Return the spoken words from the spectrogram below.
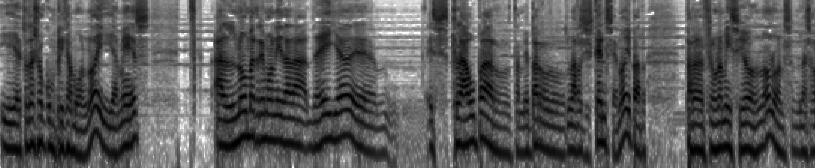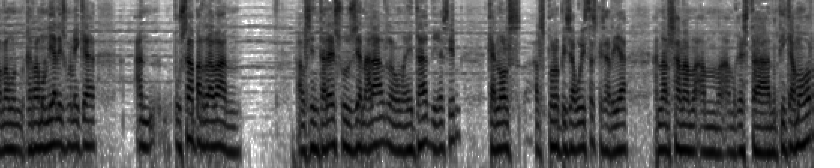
i tot això ho complica molt, no? i a més, el nou matrimoni d'ella de, de eh, és clau per, també per la resistència, no? i per, per fer una missió, no? La Segona Guerra Mundial és una mica en, posar per davant els interessos generals de la humanitat, diguéssim, que no els, els propis egoistes, que seria anar-se'n amb, amb, amb aquesta antic amor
